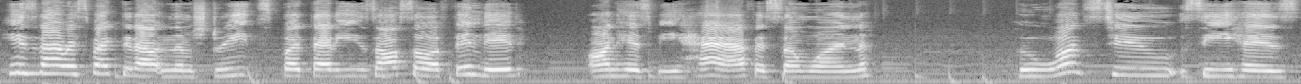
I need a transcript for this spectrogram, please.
he's not respected out in them streets, but that he's also offended on his behalf as someone who wants to see his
